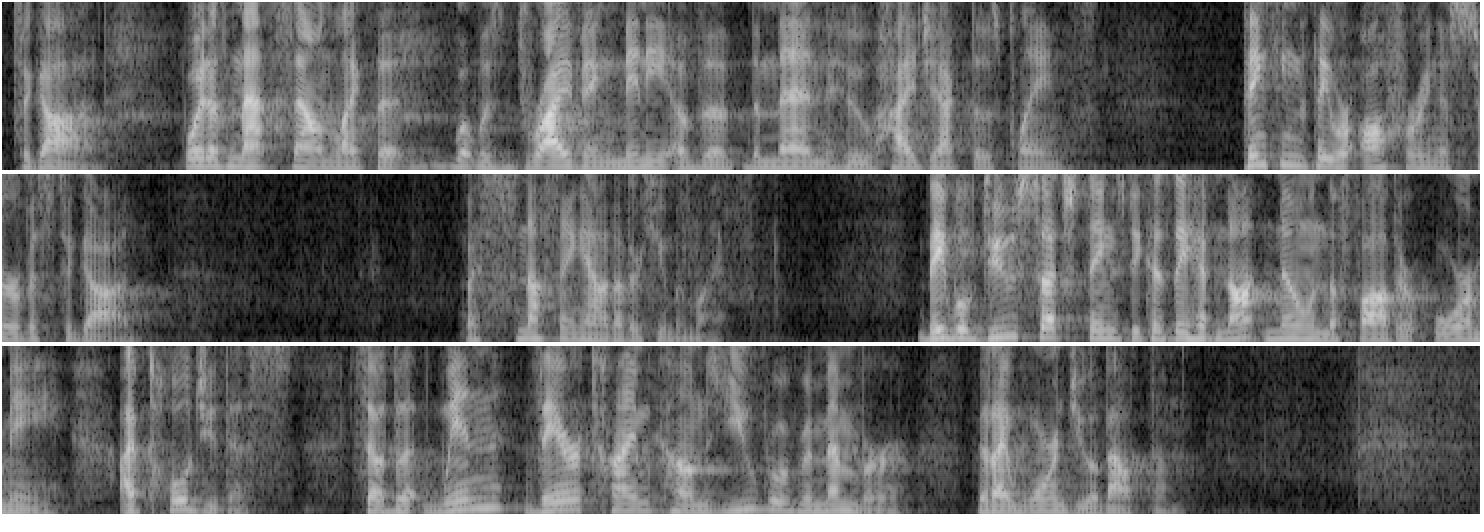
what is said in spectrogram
to God. Boy, doesn't that sound like the, what was driving many of the, the men who hijacked those planes? thinking that they were offering a service to God by snuffing out other human life. They will do such things because they have not known the Father or me. I've told you this, so that when their time comes, you will remember that I warned you about them.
